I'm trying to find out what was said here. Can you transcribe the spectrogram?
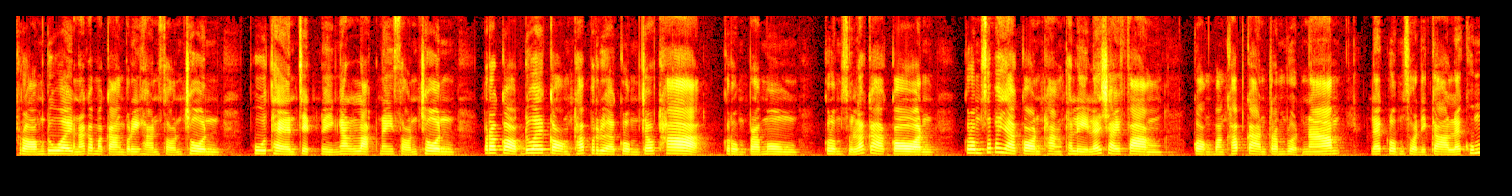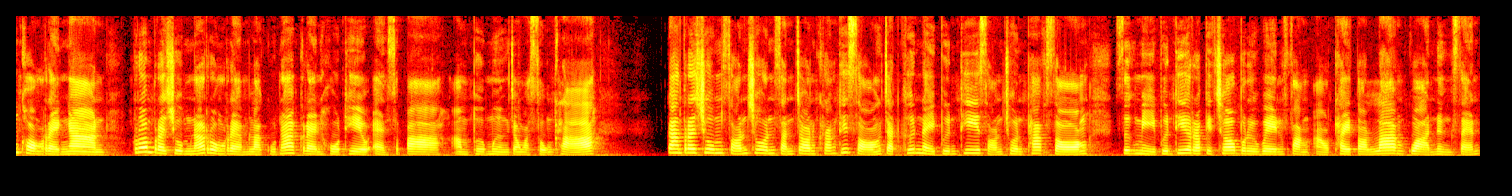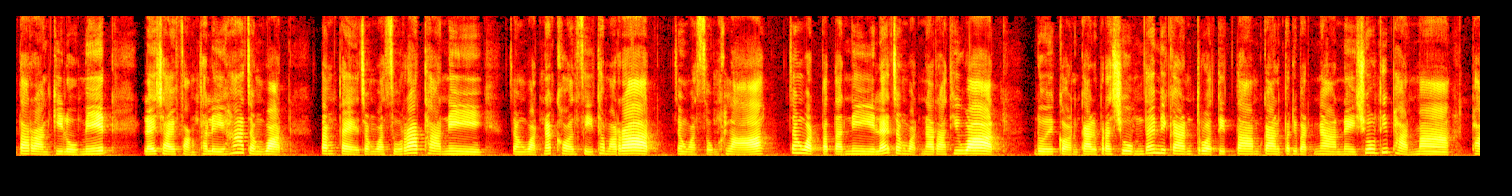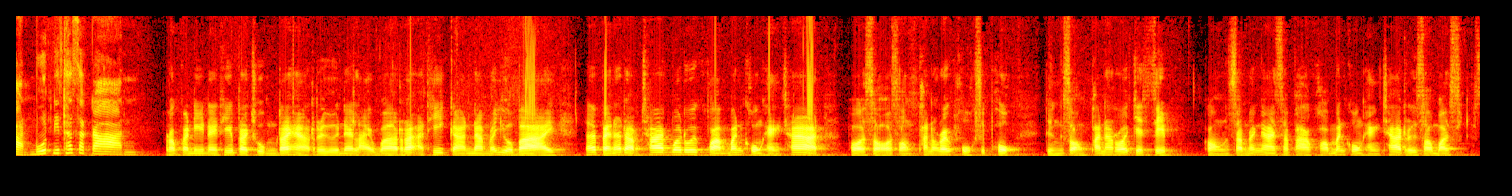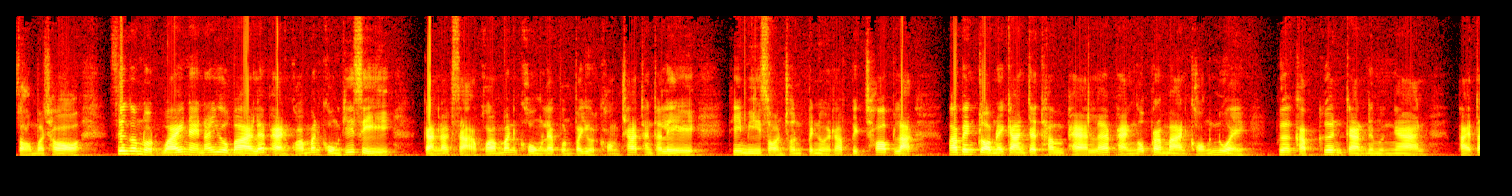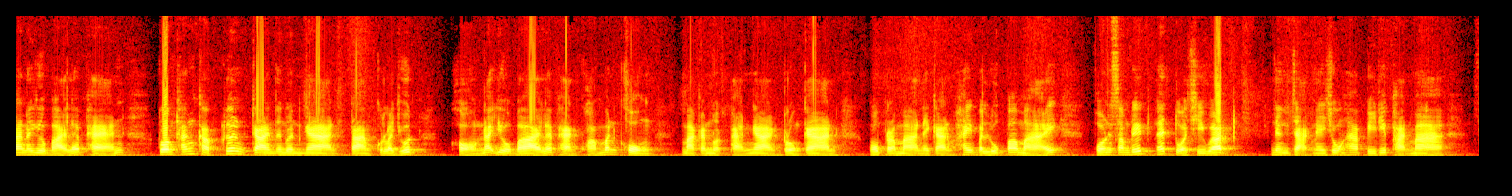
พร้อมด้วยคณะกรรมการบริหารสอนชน ผู้แทน 7 หน่วยงานหลักในสอนชน ประกอบด้วยกองทัพเรือกรมเจ้าท่า กรมประมง กรมศุลกากร กรมทรัพยากรทางทะเลและชายฝั่งกองบังคับการตำรวจน้ำ และกรมสวัสดิการและคุ้มครองแรงงาน ร่วมประชุมณโรงแรมลากูน่าแกรนด์โฮเทลแอนด์สปาอำเภอเมืองจังหวัดสงขลา การประชุมสอนชนสัญจรครั้งที่ 2 จัดขึ้นในพื้นที่สอนชนภาค 2 ซึ่งมีพื้นที่รับผิดชอบบริเวณฝั่งอ่าวไทยตอนล่างกว่า 1 0 0 0 0แตารางกิโลเมตร และชายฝั่งทะเล 5 จังหวัด ตั้งแต่จังหวัดสุราษฎร์ธานี จังหวัดนครศรีธรรมราช จังหวัดสงขลา จังหวัดปัตตานี และจังหวัดนาราธิวาสโดยก่อนการประชุมได้มีการตรวจติดตามการปฏิบัติงานในช่วงที่ผ่านมา ผ่านบูธนิทรรศการ พร้อมกันนี้ในที่ประชุมได้หารือในหลายวาระอาทิการนำนโยบาย และแผนระดับชาติว่าด้วยความมั่นคงแห่งชาติ พศ 2566 ถึง 2570 ของสำนักงานสภาความมั่นคงแห่งชาติหรือสมสมช ซึ่งกำหนดไว้ในนโยบายและแผนความมั่นคงที่ 4 การรักษาความมั่นคงและผลประโยชน์ของชาติทางทะเล ที่มีสอนชนเป็นหน่วยรับผิดชอบหลัก มาเป็นกรอบในการจัดทำแผนและแผนงบประมาณของหน่วย เพื่อขับเคลื่อนการดำเนินงาน ภายใต้นโยบายและแผน รวมทั้งขับเคลื่อนการดำเนินงานตามกลยุทธ์ของนโยบายและแผนความมั่นคง มากำหนดแผนงานโครงการ งบประมาณในการให้บรรลุเป้าหมาย ผลสำฤทธิ์และตัวชี้วัด เนื่องจากในช่วง 5 ปีที่ผ่านมา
